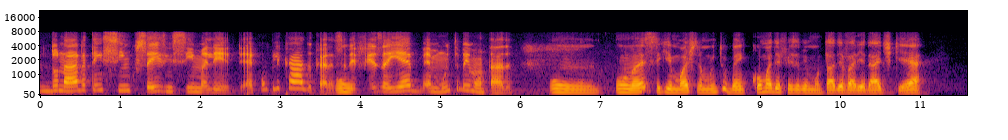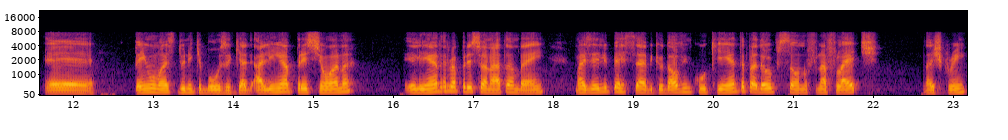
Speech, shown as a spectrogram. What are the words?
do nada tem 5, 6 em cima ali. É complicado, cara. Essa um, defesa aí é, é muito bem montada. Um, um lance que mostra muito bem como a defesa bem montada e a variedade que é, é tem um lance do Nick Bosa que a, a linha pressiona, ele entra para pressionar também, mas ele percebe que o Dalvin Cook entra para dar opção no, na flat, na screen,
